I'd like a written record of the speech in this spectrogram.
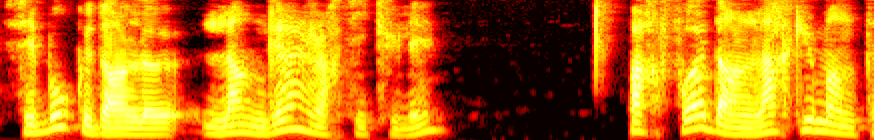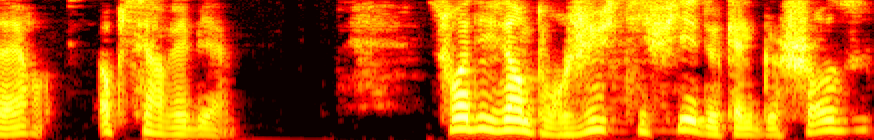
C'est beau que dans le langage articulé, parfois dans l'argumentaire, observez bien, soi-disant pour justifier de quelque chose,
